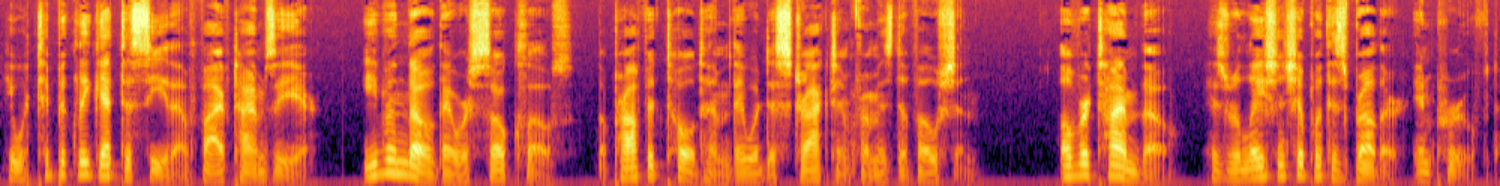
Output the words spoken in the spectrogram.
he would typically get to see them five times a year. Even though they were so close, the Prophet told him they would distract him from his devotion. Over time, though, his relationship with his brother improved.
